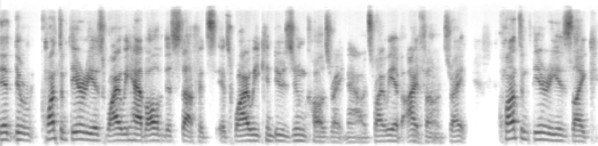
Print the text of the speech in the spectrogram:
the, the quantum theory is why we have all of this stuff. It's it's why we can do zoom calls right now. It's why we have iphones right? Quantum theory is like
